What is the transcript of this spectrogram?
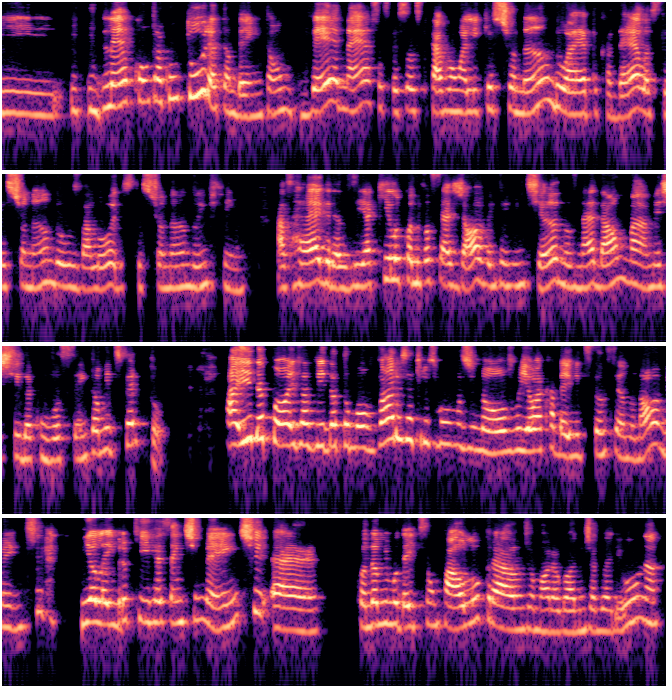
e, e, ler contra a cultura também. Então, ver né, essas pessoas que estavam ali questionando a época delas, questionando os valores, questionando, enfim, as regras, e aquilo, quando você é jovem, tem 20 anos, né, dá uma mexida com você, então me despertou. Aí depois a vida tomou vários outros rumos de novo e eu acabei me distanciando novamente. E eu lembro que recentemente, é, quando eu me mudei de São Paulo para onde eu moro agora, em Jaguariúna,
